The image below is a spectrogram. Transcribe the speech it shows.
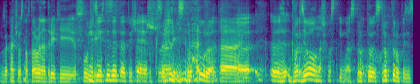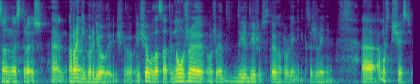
заканчивалось на второй, на третий случай. Ну, если ты за это отвечаешь, к сожалению, структура. Да. Э, гвардиола нашего стрима, структуру, структуру позиционную строишь. Ранний гвардиола еще, еще волосатый, но уже, уже движусь в твоем направлении, к сожалению. Э, а может, к счастью.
